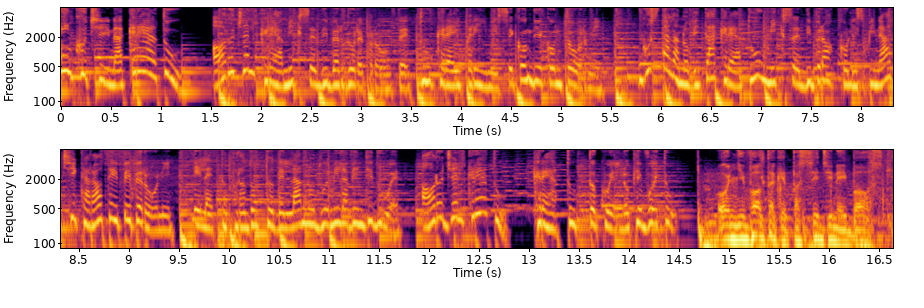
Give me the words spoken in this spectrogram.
In cucina, crea tu! Orogel crea mix di verdure pronte. Tu crei primi, secondi e contorni. Gusta la novità Crea tu mix di broccoli, spinaci, carote e peperoni. Eletto prodotto dell'anno 2022. Orogel crea tu. Crea tutto quello che vuoi tu. Ogni volta che passeggi nei boschi,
